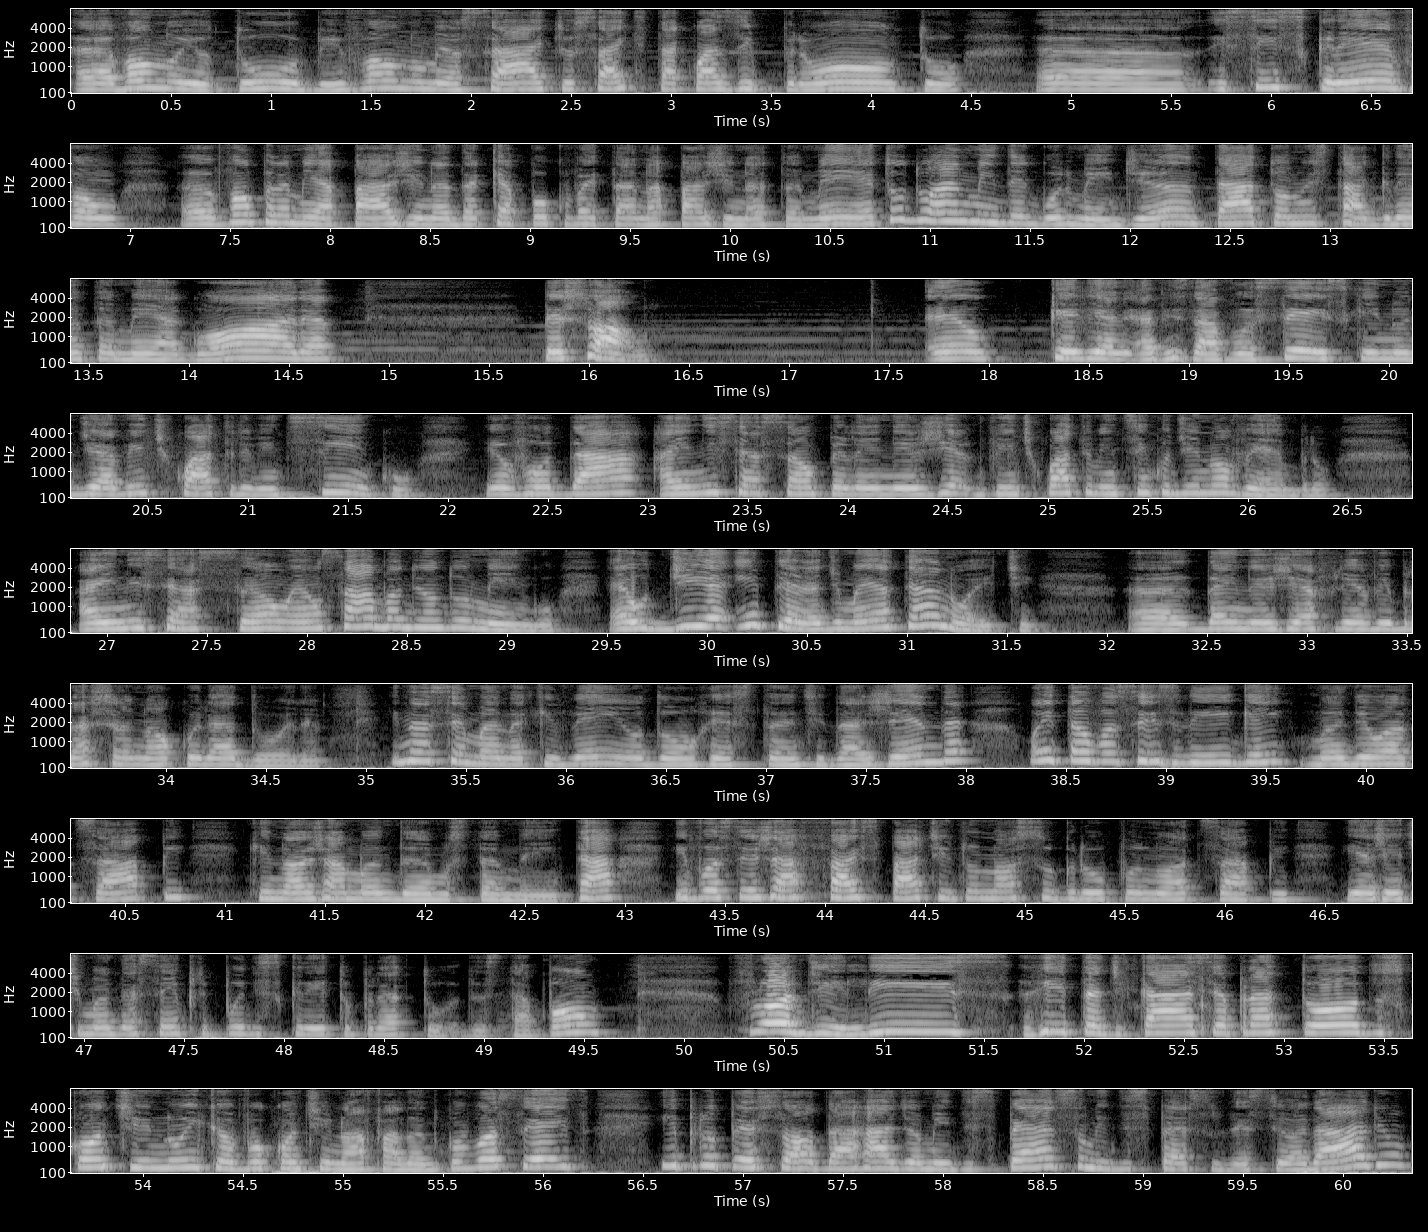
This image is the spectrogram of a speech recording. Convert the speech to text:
uh, vão no YouTube, vão no meu site, o site está quase pronto, uh, se inscrevam, uh, vão para minha página, daqui a pouco vai estar tá na página também, é tudo Armin de Gourmandian, tá? Estou no Instagram também agora. Pessoal, eu queria avisar vocês que no dia 24 e 25 eu vou dar a iniciação pela energia, 24 e 25 de novembro. A iniciação é um sábado e um domingo. É o dia inteiro, é de manhã até a noite, uh, da energia fria vibracional curadora. E na semana que vem eu dou o restante da agenda, ou então vocês liguem, mandem um WhatsApp, que nós já mandamos também, tá? E você já faz parte do nosso grupo no WhatsApp, e a gente manda sempre por escrito para todas, tá bom? Flor de Lis, Rita de Cássia, para todos, continuem que eu vou continuar falando com vocês. E para o pessoal da rádio eu me despeço, me despeço desse horário.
